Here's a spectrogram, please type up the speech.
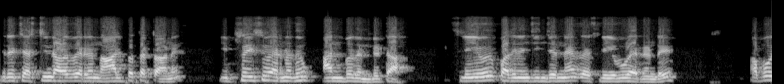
ഇതിന്റെ ചെസ്റ്റിന്റെ അളവ് വരുന്നത് നാല്പത്തെട്ടാണ്. ഹിപ് സൈസ് വരുന്നത് അൻപത് ഉണ്ട് കേട്ടാ സ്ലീവ് പതിനഞ്ച് ഇഞ്ച് തന്നെ സ്ലീവ് വരുന്നുണ്ട്. അപ്പോൾ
